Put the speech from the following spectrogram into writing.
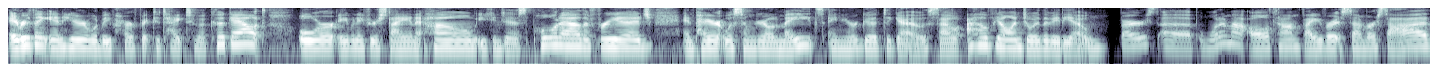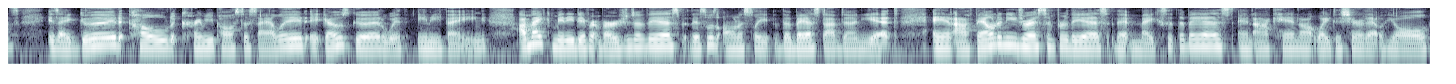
Everything in here would be perfect to take to a cookout, or even if you're staying at home, you can just pull it out of the fridge and pair it with some grilled meats, and you're good to go. So I hope y'all enjoy the video. First up, one of my all time favorite summer sides is a good cold creamy pasta salad. It goes good with anything. I make many different versions of this, but this was honestly the best I've done yet. And I found a new dressing for this that makes it the best, and I cannot wait to share that with y'all.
